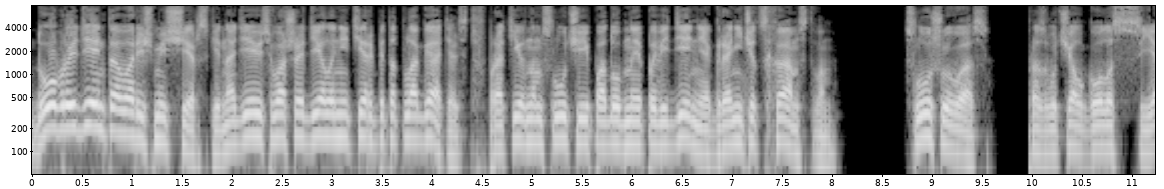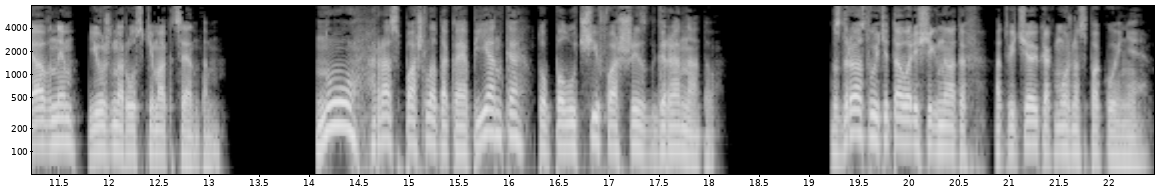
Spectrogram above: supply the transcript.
«Добрый день, товарищ Мещерский. Надеюсь, ваше дело не терпит отлагательств. В противном случае подобное поведение граничит с хамством». «Слушаю вас», — прозвучал голос с явным южно-русским акцентом. «Ну, раз пошла такая пьянка, то получи, фашист, гранату». «Здравствуйте, товарищ Игнатов», — отвечаю как можно спокойнее.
